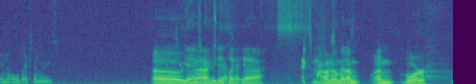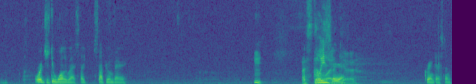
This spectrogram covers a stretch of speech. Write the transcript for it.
in the old X Men movies. Oh villains yeah, he did Cat. play. Yeah. X Men. I don't know, man. I'm I'm more. Or just do Wally West. Like, stop doing Barry. I still Oh, he's- like. Oh, yeah. uh, Grant Gustin.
